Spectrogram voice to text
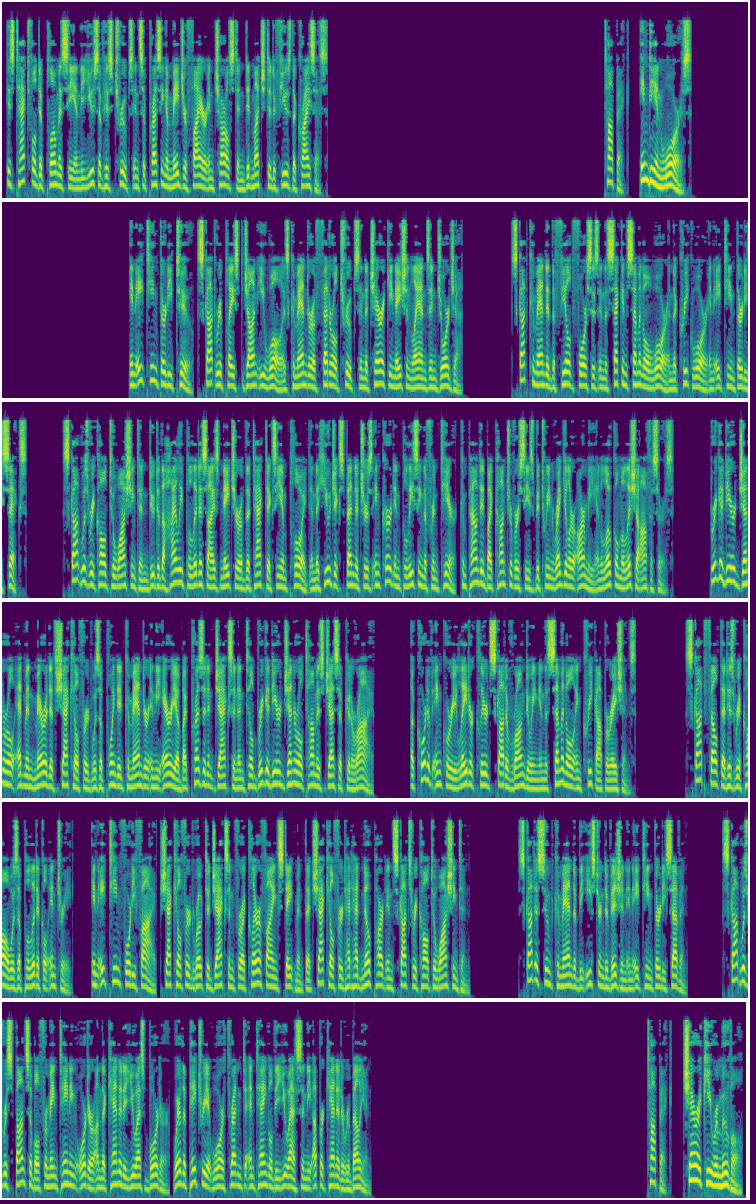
His tactful diplomacy and the use of his troops in suppressing a major fire in Charleston did much to defuse the crisis. Indian Wars In 1832, Scott replaced John E. Wool as commander of federal troops in the Cherokee Nation lands in Georgia. Scott commanded the field forces in the Second Seminole War and the Creek War in 1836. Scott was recalled to Washington due to the highly politicized nature of the tactics he employed and the huge expenditures incurred in policing the frontier, compounded by controversies between regular Army and local militia officers. Brigadier General Edmund Meredith Shackelford was appointed commander in the area by President Jackson until Brigadier General Thomas Jesup could arrive. A court of inquiry later cleared Scott of wrongdoing in the Seminole and Creek operations. Scott felt that his recall was a political intrigue. In 1845, Shackelford wrote to Jackson for a clarifying statement that Shackelford had had no part in Scott's recall to Washington. Scott assumed command of the Eastern Division in 1837. Scott was responsible for maintaining order on the Canada-US border, where the Patriot War threatened to entangle the US in the Upper Canada Rebellion. Cherokee removal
